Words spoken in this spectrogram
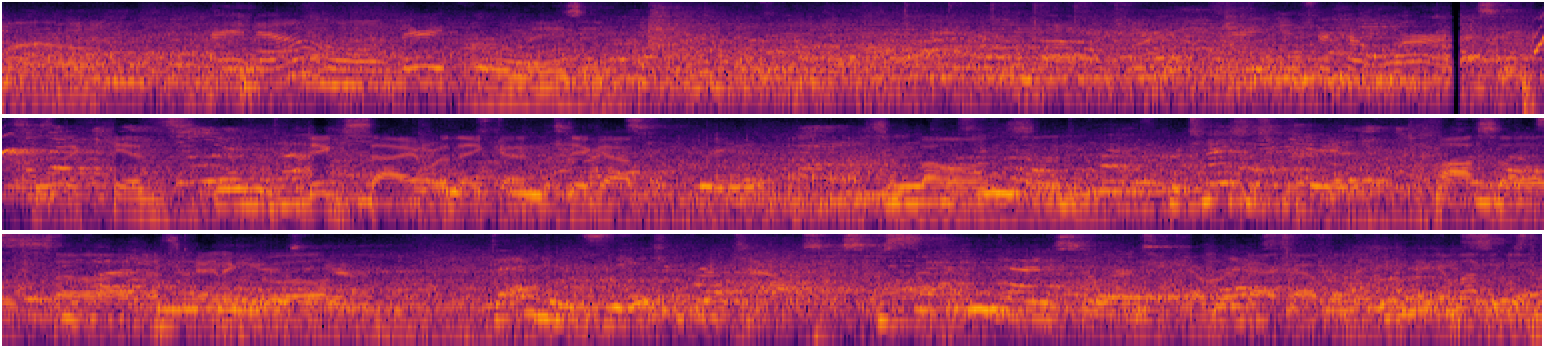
Wow. I know. Very cool. Amazing. Very intricate work. This is the kids' dig site where they can dig up uh, some bones and fossils, so that's kind of cool. That means the age of reptiles, specifically dinosaurs, And they cover it back up and they can dig them up again.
